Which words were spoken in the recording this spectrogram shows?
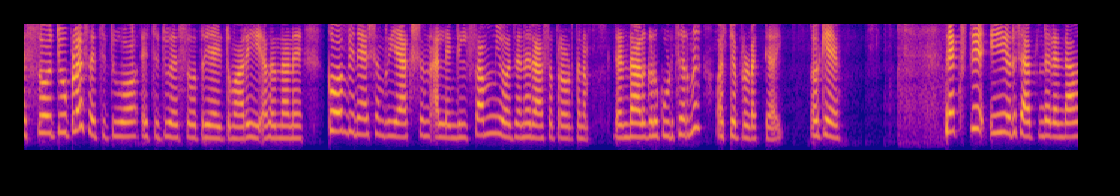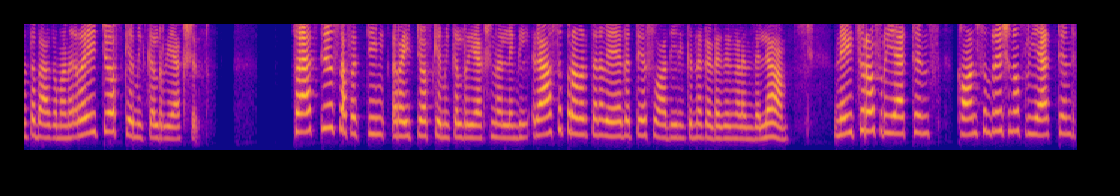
S O two plus H two O H two S O three ആയിട്ട് മാറി. അതെന്താണ്? കോമ്പിനേഷൻ റിയാക്ഷൻ അല്ലെങ്കിൽ സംയോജന രാസപ്രവർത്തനം. രണ്ടാളുകൾ കൂടി ചേർന്ന് ഒറ്റ പ്രൊഡക്റ്റായി ഓക്കെ നെക്സ്റ്റ് ഈ ഒരു ചാപ്റ്ററിന്റെ രണ്ടാമത്തെ ഭാഗമാണ് rate of chemical reaction factors affecting rate of chemical reaction അല്ലെങ്കിൽ രാസപ്രവർത്തന വേഗത്തെ സ്വാധീനിക്കുന്ന ഘടകങ്ങൾ എന്തെല്ലാം nature of reactants concentration of reactant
